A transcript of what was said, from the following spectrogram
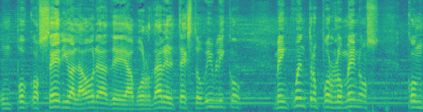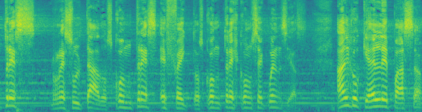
un poco serio a la hora de abordar el texto bíblico, me encuentro por lo menos con tres resultados, con tres efectos, con tres consecuencias. Algo que a él le pasa,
